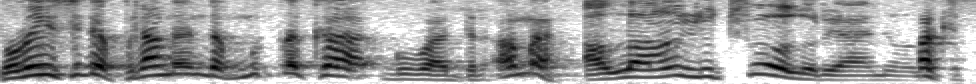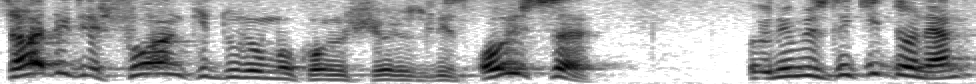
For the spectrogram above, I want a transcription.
Dolayısıyla planlarında mutlaka bu vardır ama Allah'ın lütfu olur yani. Onun. Bak sadece şu anki durumu konuşuyoruz biz. Oysa önümüzdeki dönem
